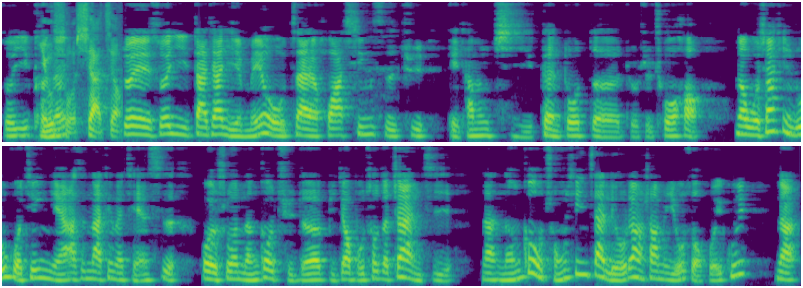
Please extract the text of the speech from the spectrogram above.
所以可能有所下降。对，所以大家也没有再花心思去给他们起更多的就是绰号。那我相信，如果今年阿森纳进了前四，或者说能够取得比较不错的战绩，那能够重新在流量上面有所回归，那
